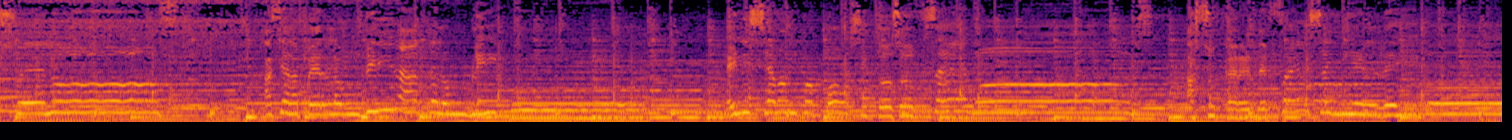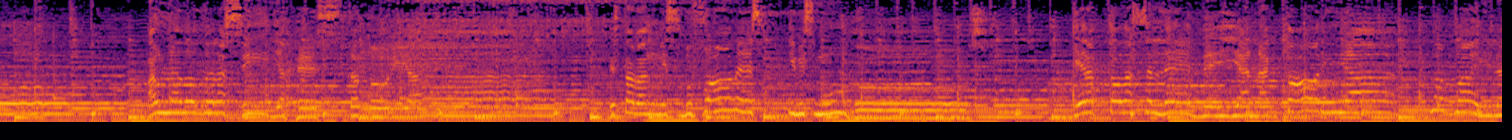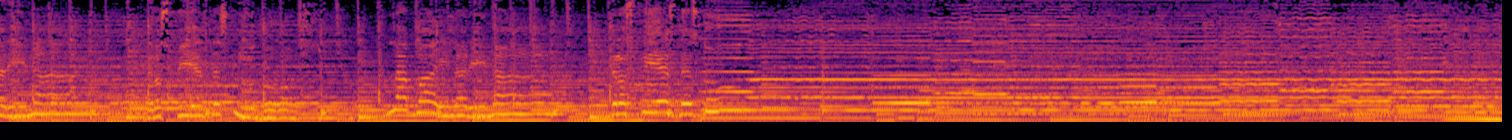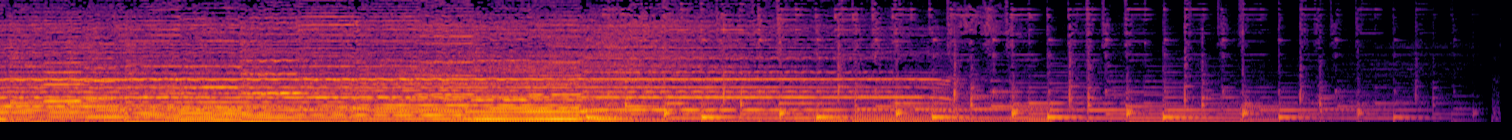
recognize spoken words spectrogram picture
Los senos hacia la perla hundida del ombligo. E iniciaban propósitos obscenos, azúcares de fresa y miel de higo, a un lado de la silla gestatoria estaban mis bufones y mis mudos, y era toda Selene y Anactoria bailarina de los pies desnudos, la bailarina de los pies desnudos.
